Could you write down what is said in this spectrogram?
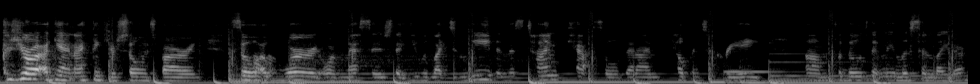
because you're again, I think you're so inspiring. So a word or message that you would like to leave in this time capsule that I'm helping to create um, for those that may listen later.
